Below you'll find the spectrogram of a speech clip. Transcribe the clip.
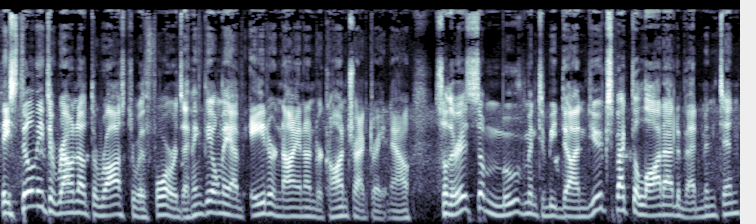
They still need to round out the roster with forwards. I think they only have eight or nine under contract right now. So there is some movement to be done. Do you expect a lot out of Edmonton?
